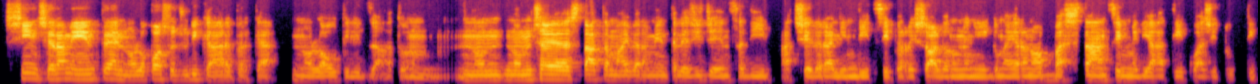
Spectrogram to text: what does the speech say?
Sinceramente non lo posso giudicare perché non l'ho utilizzato, non, non, c'è stata mai veramente l'esigenza di accedere agli indizi per risolvere un enigma, erano abbastanza immediati quasi tutti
